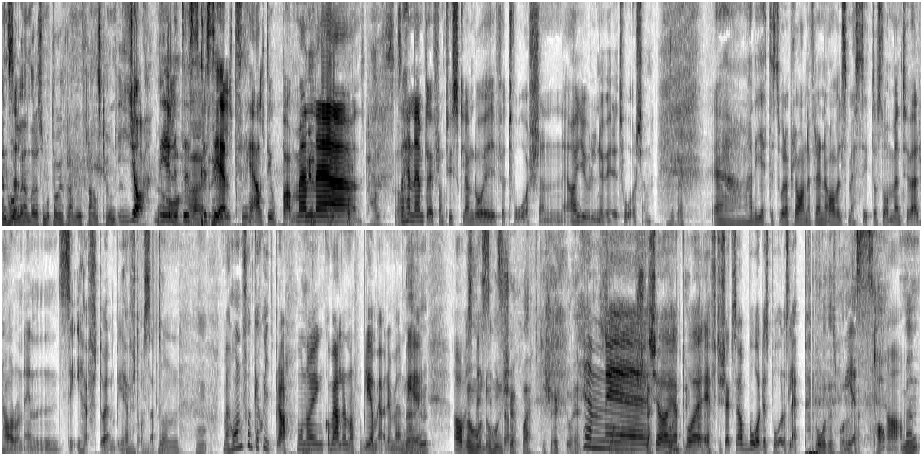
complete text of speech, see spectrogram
En så- holländare som har tagit fram en fransk hund. Ja, det är Ja, lite herregud. speciellt i alltihopa. Men eh, Korthals. så henne hämtade jag från Tyskland då i, för två år sedan. Ja, jul nu är det två år sedan. Ja. Eh, hade jättestora planer för henne avelsmässigt och så men tyvärr har hon en C-höft och en B-höft då, så att hon Mm. Men hon funkar skitbra. Hon har ju, kommer aldrig ha något problem med det men Nej. det är Men hon, avelsmässigt hon så. kör på eftersök då? Henne som kör jag på typ, eftersök, så jag har både spår och släpp. Både spår och Yes. släpp. Ja. Ja. Men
